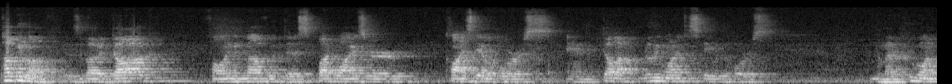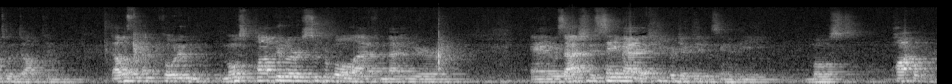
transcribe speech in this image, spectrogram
Puppy Love, it was about a dog falling in love with this Budweiser Clydesdale horse, and the dog really wanted to stay with the horse, no matter who wanted to adopt him. That was voted the most popular Super Bowl ad from that year, and it was actually the same ad that he predicted was going to be most popular.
